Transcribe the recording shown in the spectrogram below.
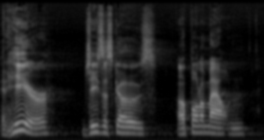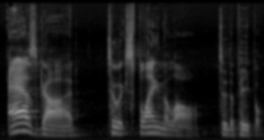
And here, Jesus goes up on a mountain as God to explain the law to the people.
